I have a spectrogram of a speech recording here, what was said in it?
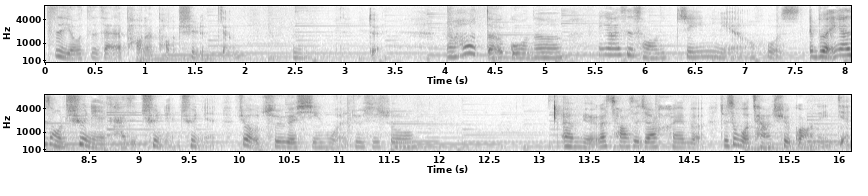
自由自在的跑来跑去的这样，嗯，对，然后德国呢？应该是从今年，或是哎，不对，应该是从去年开始。去年，去年就有出一个新闻，就是说，嗯，有一个超市叫 Hever，就是我常去逛的那间，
